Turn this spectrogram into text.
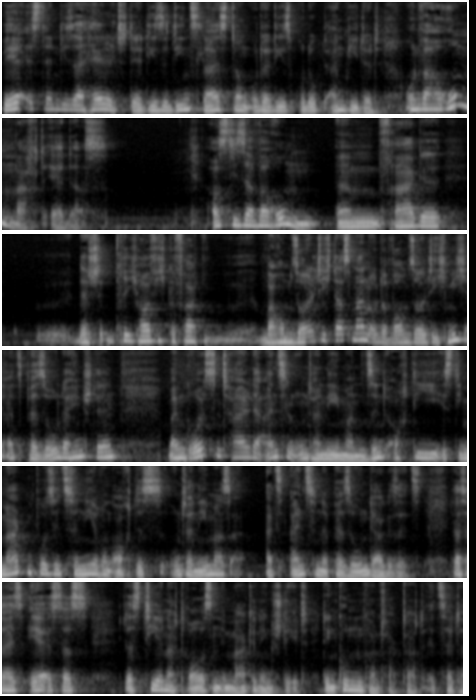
Wer ist denn dieser Held, der diese Dienstleistung oder dieses Produkt anbietet? Und warum macht er das? Aus dieser Warum-Frage, ähm, da kriege ich häufig gefragt, warum sollte ich das machen oder warum sollte ich mich als Person dahinstellen? Beim größten Teil der Einzelunternehmern sind auch die, ist die Markenpositionierung auch des Unternehmers als einzelne Person dargesetzt. Das heißt, er ist das, das Tier nach draußen im Marketing steht, den Kundenkontakt hat, etc.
